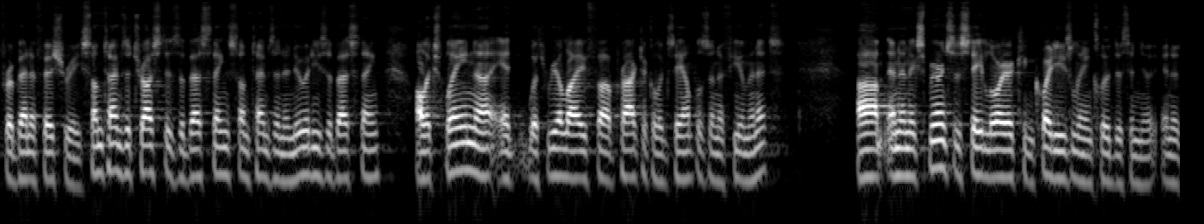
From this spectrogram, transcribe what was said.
for a beneficiary. Sometimes a trust is the best thing, sometimes an annuity is the best thing. I'll explain uh, it with real life uh, practical examples in a few minutes. Um, and an experienced estate lawyer can quite easily include this in your, in,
